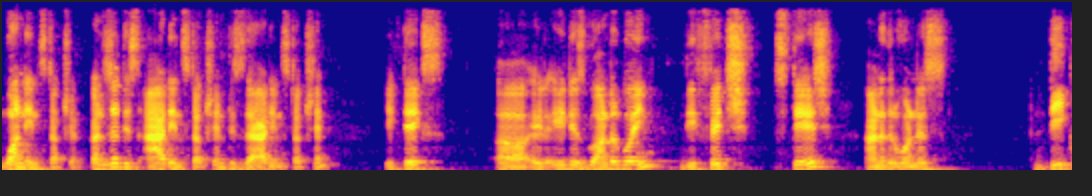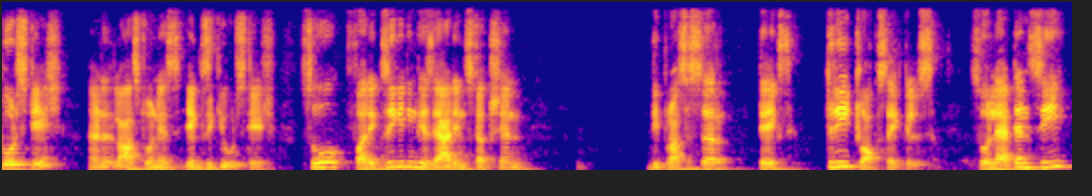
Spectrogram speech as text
one instruction. Consider this add instruction. This is the add instruction. It takes uh, it, it is undergoing the fetch stage. Another one is decode stage. And the last one is execute stage. So for executing this add instruction the processor takes three clock cycles. So latency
